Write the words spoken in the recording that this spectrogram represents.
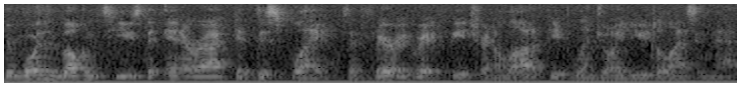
you're more than welcome to use the interactive display. It's a very great feature and a lot of people enjoy utilizing that.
